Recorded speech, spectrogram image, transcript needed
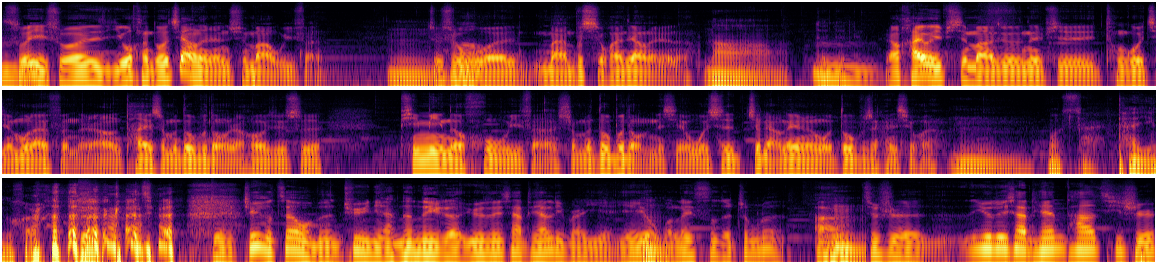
所以说有很多这样的人去骂吴亦凡，嗯，就是我蛮不喜欢这样的人的，啊，对对对，然后还有一批嘛，就是那批通过节目来粉的，然后他也什么都不懂，然后就是。拼命的护吴亦凡，什么都不懂的那些，我是这两类人，我都不是很喜欢。嗯，哇塞，太硬核了，感觉。对，这个在我们去年的那个乐队夏天里边也也有过类似的争论啊，就是乐队夏天它其实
